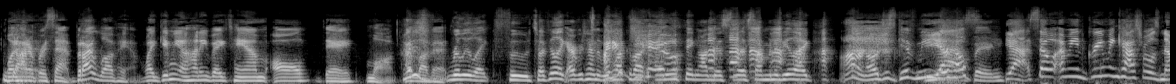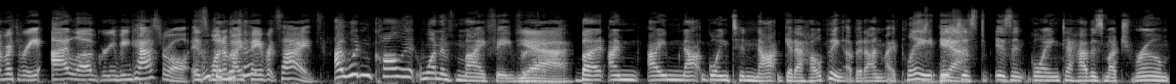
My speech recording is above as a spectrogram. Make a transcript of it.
one hundred percent. But I love ham. Like, give me a honey baked ham all day long. I, just love it. Really like food. So I feel like every time that we I talk about too. anything on this list, I'm going to be like, I don't know, just give me your helping. Yeah. So, I mean, green bean casserole is number three. I love green bean casserole. It's one of my it. favorite sides. I wouldn't call it one of my favorite. Yeah. But I'm I'm not going to not get a helping of it on my plate. It Yeah. just isn't going to have as much room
